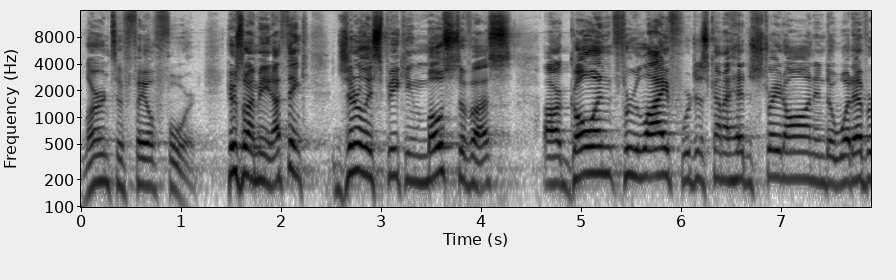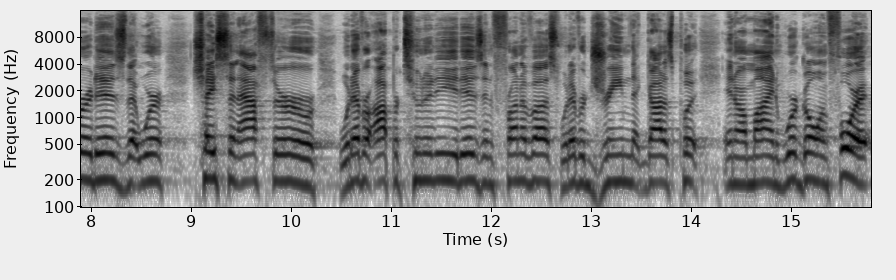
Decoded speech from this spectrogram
Learn to fail forward. Here's what I mean. I think, generally speaking, most of us are going through life, we're just kind of heading straight on into whatever it is that we're chasing after, or whatever opportunity it is in front of us, whatever dream that God has put in our mind, we're going for it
